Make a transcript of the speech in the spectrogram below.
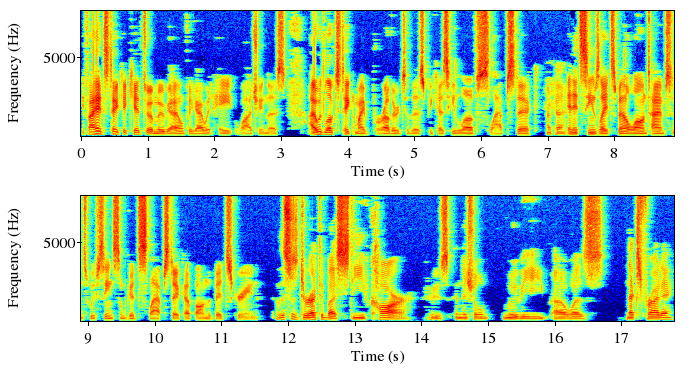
if I had to take a kid to a movie, I don't think I would hate watching this. I would love to take my brother to this because he loves slapstick, Okay, and it seems like it's been a long time since we've seen some good slapstick up on the big screen. this is directed by Steve Carr, whose initial movie uh, was Next Friday.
